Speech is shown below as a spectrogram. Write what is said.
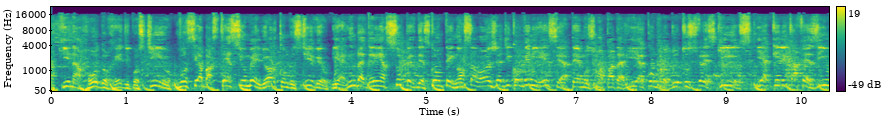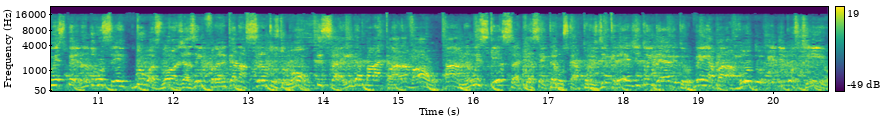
Aqui na Rodo Rede Postinho, você abastece o melhor combustível e ainda ganha super desconto em nossa loja de conveniência. Temos uma padaria com produtos fresquinhos e aquele cafezinho esperando você. Duas lojas em Franca, na Santos Dumont e saída para Claraval. Ah, não esqueça que aceitamos cartões de crédito e débito. Venha para a Rodo Rede Postinho.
